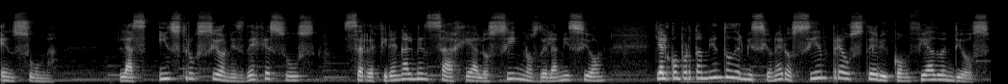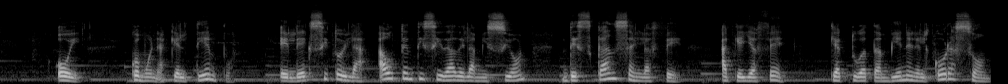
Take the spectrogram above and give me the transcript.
En suma, las instrucciones de Jesús se refieren al mensaje, a los signos de la misión y al comportamiento del misionero siempre austero y confiado en Dios. Hoy, como en aquel tiempo, el éxito y la autenticidad de la misión descansa en la fe, aquella fe que actúa también en el corazón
